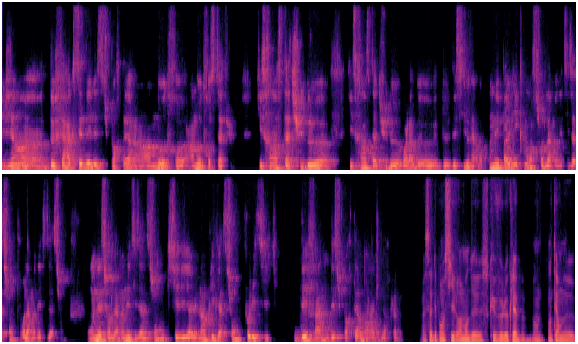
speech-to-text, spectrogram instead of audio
bien, de faire accéder les supporters à un autre, à un autre statut qui serait un statut de, qui serait un statut de, voilà, de, de décisionnaire. Donc, on n'est pas uniquement sur de la monétisation pour la monétisation. On est sur de la monétisation qui est liée à une implication politique des fans, des supporters dans la vie de leur club. Ça dépend aussi vraiment de ce que veut le club en, termes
